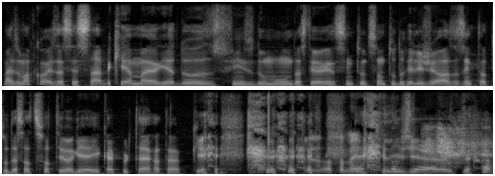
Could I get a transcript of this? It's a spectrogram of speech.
Mas uma coisa, você sabe que a maioria dos fins do mundo, as teorias assim, tudo, são tudo religiosas. Então toda essa sua teoria aí cai por terra, tá? Porque é Exatamente. religião, então...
